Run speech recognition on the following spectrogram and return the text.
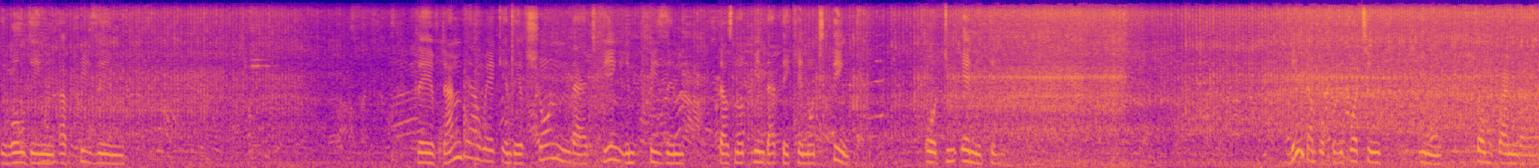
the holding uh, prison. They've done their work and they've shown that being in prison does not mean that they cannot think or do anything. Linda Mboko reporting in from Gwanda.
